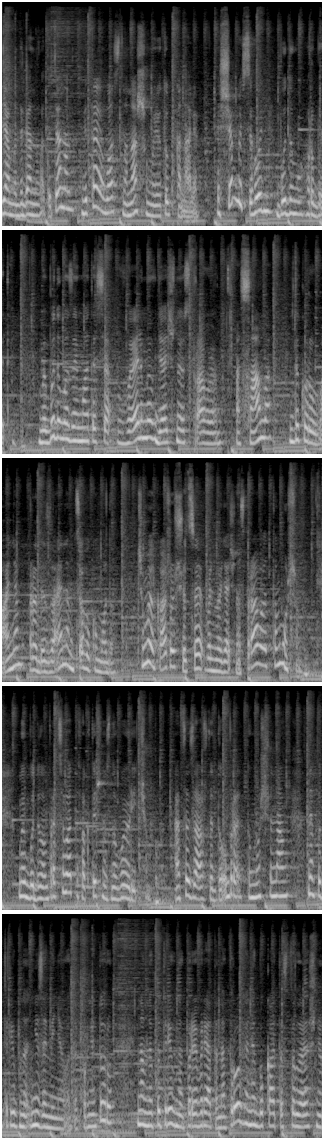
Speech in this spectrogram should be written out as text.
Я Меделянова Тетяна. Вітаю вас на нашому youtube каналі. А що ми сьогодні будемо робити? Ми будемо займатися вельми вдячною справою, а саме декоруванням, редизайном цього комоду. Чому я кажу, що це вельми вдячна справа? Тому що ми будемо працювати фактично з новою річчю. А це завжди добре, тому що нам не потрібно ні замінювати фурнітуру, нам не потрібно перевіряти напруги, не букати столешню.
